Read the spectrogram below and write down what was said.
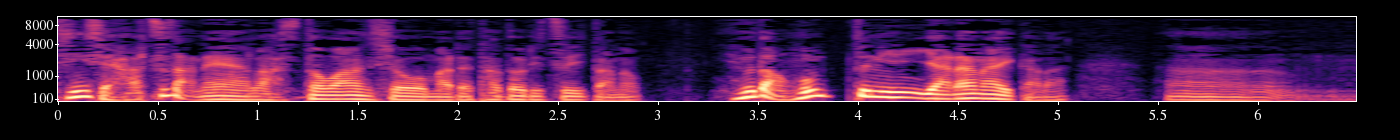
人生初だね、ラストワン賞までたどり着いたの。普段本当にやらないから。うん。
